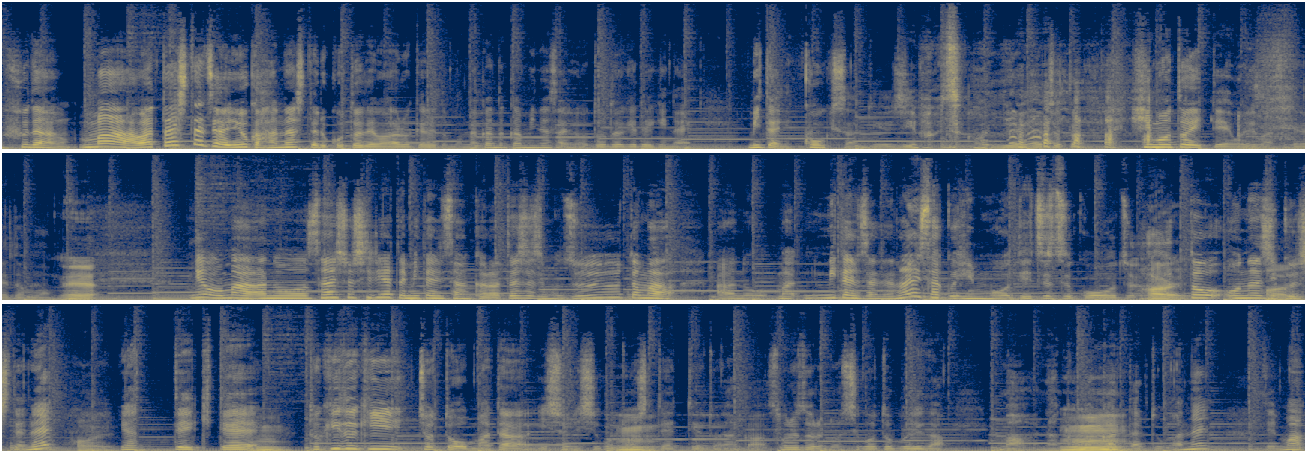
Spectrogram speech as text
普段まあ私たちはよく話してることではあるけれどもなかなか皆さんにお届けできない三谷幸喜さんという人物をいろいろちょっと紐解いておりますけれども。ねでもまああの最初知り合った三谷さんから私たちもずっとまああのまあ三谷さんじゃない作品も出つつこうずっと同じくしてね、はい。はい、やってきて、うん、時々ちょっとまた一緒に仕事をしてっていうとなんかそれぞれの仕事ぶりがまあなんか分かったりとかね、うん、でまあ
